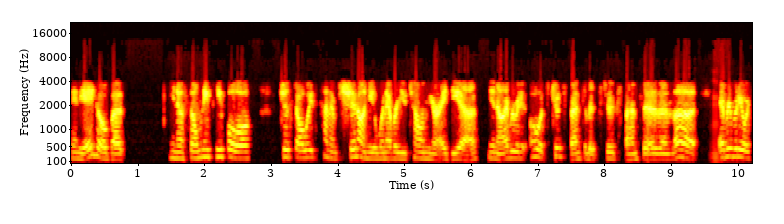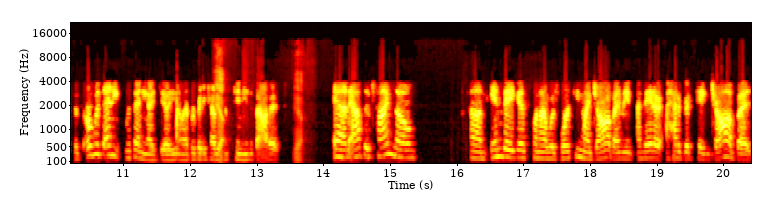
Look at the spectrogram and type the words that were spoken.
San Diego. But, you know, so many people just always kind of shit on you whenever you tell them your idea. You know, everybody, oh, it's too expensive, it's too expensive, and uh, Mm. everybody always says, or with any with any idea, you know, everybody has Yeah. an opinion about it. Yeah. And at the time, though, um, in Vegas when I was working my job, I mean, I made a I had a good paying job, but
